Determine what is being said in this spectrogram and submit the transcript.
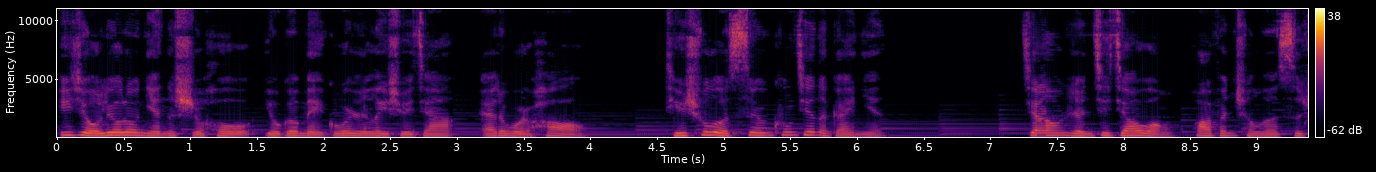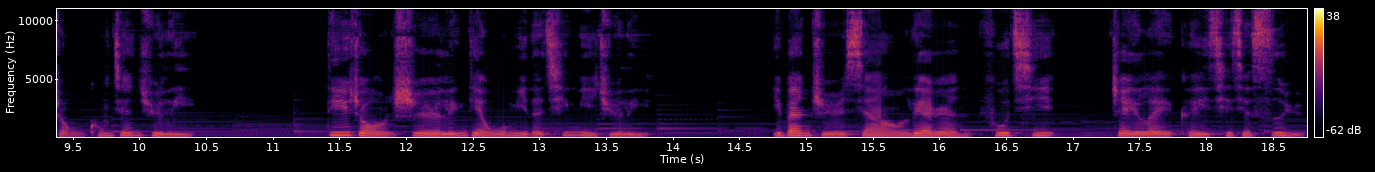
一九六六年的时候，有个美国人类学家 Edward Hall 提出了私人空间的概念，将人际交往划分成了四种空间距离。第一种是零点五米的亲密距离，一般指像恋人、夫妻这一类可以窃窃私语。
